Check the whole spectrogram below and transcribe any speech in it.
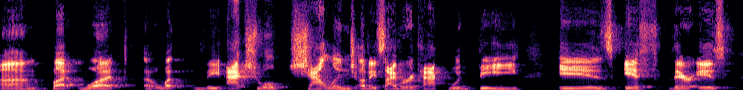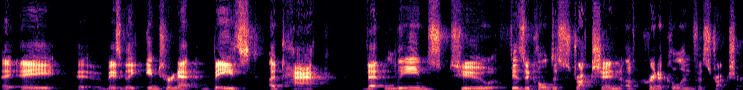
Um, but what uh, what the actual challenge of a cyber attack would be is if there is a, a, basically internet based attack that leads to physical destruction of critical infrastructure.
